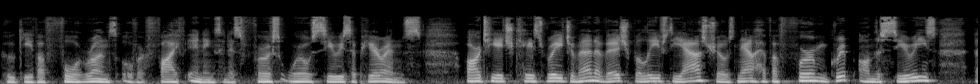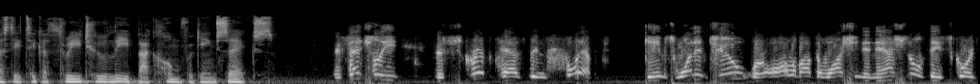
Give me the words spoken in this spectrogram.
who gave up four runs over five innings in his first World Series appearance. RTHK's Ray Jovanovich believes the Astros now have a firm grip on the series as they take a 3-2 lead back home for Game 6. Essentially, the script has been flipped Games one and two were all about the Washington Nationals. They scored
